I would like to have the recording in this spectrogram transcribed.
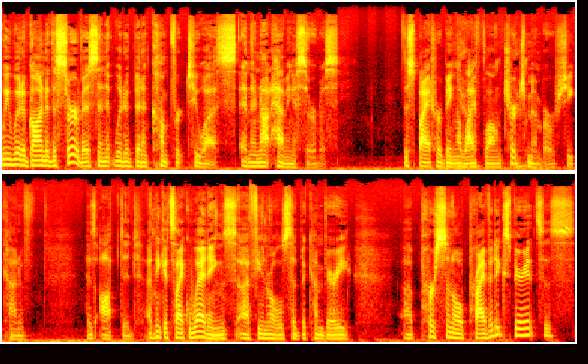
we would have gone to the service and it would have been a comfort to us and they're not having a service. Despite her being a lifelong church member, she kind of has opted. I think it's like weddings. Uh, funerals have become very uh, personal, private experiences.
